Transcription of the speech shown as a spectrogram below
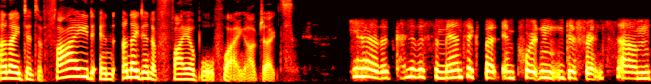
unidentified and unidentifiable flying objects. Yeah, that's kind of a semantic but important difference. Um,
